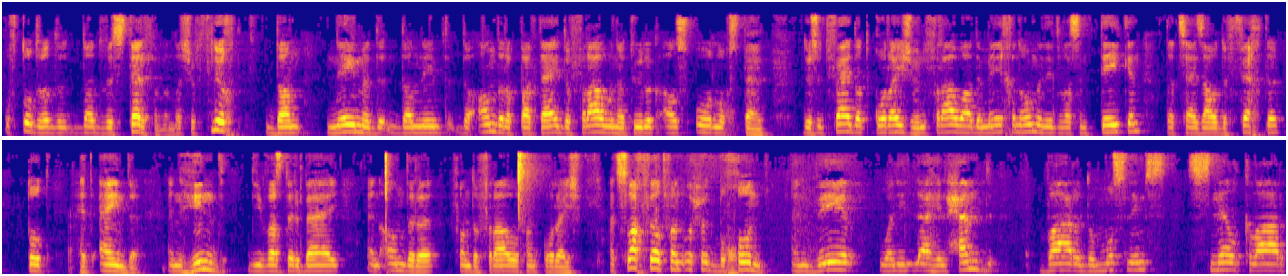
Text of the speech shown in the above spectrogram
of totdat we, sterven. Want als je vlucht, dan, nemen dan neemt de andere partij, de vrouwen natuurlijk, als oorlogstuit. Dus het feit dat Quraysh hun vrouwen hadden meegenomen, dit was een teken dat zij zouden vechten tot het einde. En Hind die was erbij en andere van de vrouwen van Quraysh. Het slagveld van Uhud begon en weer, walillahi alhamd, waren de moslims snel klaar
